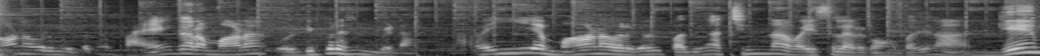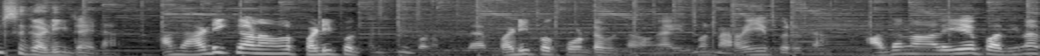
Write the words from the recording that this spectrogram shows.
மாணவர்கள் பார்த்தீங்கன்னா பயங்கரமான ஒரு டிப்ரெஷன் போயிட்டாங்க. நிறைய மாணவர்கள் பார்த்தீங்கன்னா சின்ன வயசுல இருக்கவங்க பார்த்தீங்கன்னா கேம்ஸுக்கு அடிக்ட் ஆயிட்டாங்க. அந்த அடிக்ட் படிப்பை கண்டினியூ பண்ண முடியல. படிப்பை கோட்டை விட்டவங்க. இது மாதிரி நிறைய பேர் இருக்காங்க. அதனாலேயே பார்த்தீங்கன்னா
